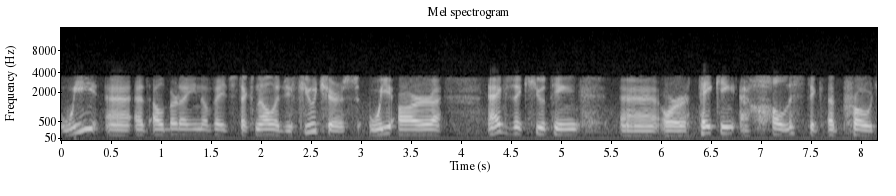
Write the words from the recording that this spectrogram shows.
we uh, at Alberta Innovates Technology Futures, we are executing uh, or taking a holistic approach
